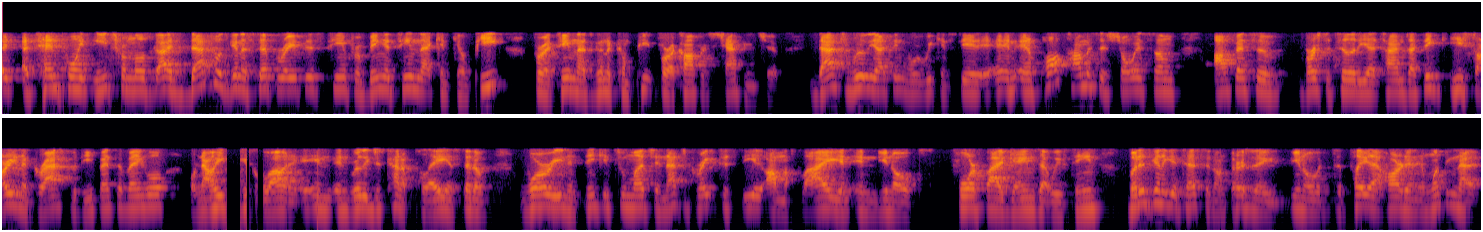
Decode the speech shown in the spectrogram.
a, a ten point each from those guys. That's what's going to separate this team from being a team that can compete for a team that's going to compete for a conference championship. That's really I think where we can see it. And and Paul Thomas is showing some offensive versatility at times. I think he's starting to grasp the defensive angle, or now he can go out and, and really just kind of play instead of worrying and thinking too much. And that's great to see on the fly in, in you know four or five games that we've seen. But it's going to get tested on Thursday, you know, to play that hard. And, and one thing that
